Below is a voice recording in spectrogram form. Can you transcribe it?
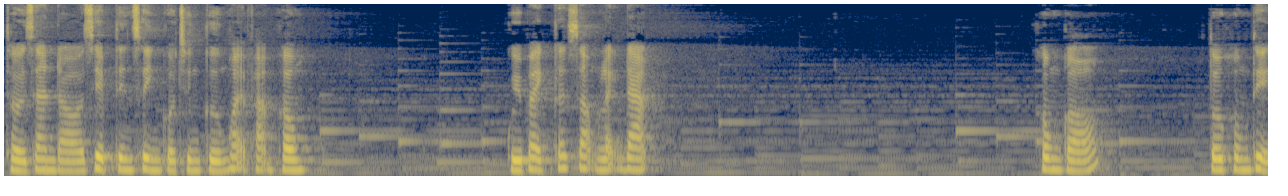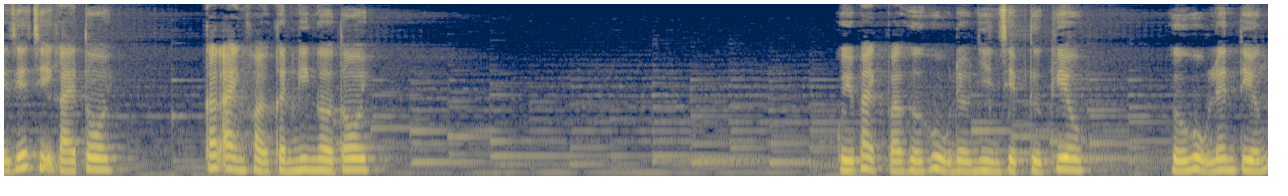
Thời gian đó Diệp tiên sinh có chứng cứ ngoại phạm không? Quý Bạch cất giọng lãnh đạm. Không có. Tôi không thể giết chị gái tôi. Các anh khỏi cần nghi ngờ tôi. Quý Bạch và Hứa Hủ đều nhìn Diệp Tử Kiêu. Hứa Hủ lên tiếng.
